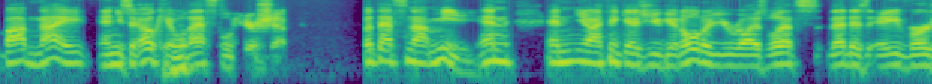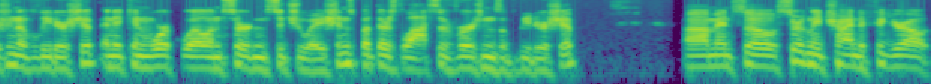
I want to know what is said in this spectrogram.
Bob Knight, and you say, okay, well that's leadership. But that's not me, and and you know I think as you get older, you realize well that's that is a version of leadership, and it can work well in certain situations. But there's lots of versions of leadership, um, and so certainly trying to figure out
